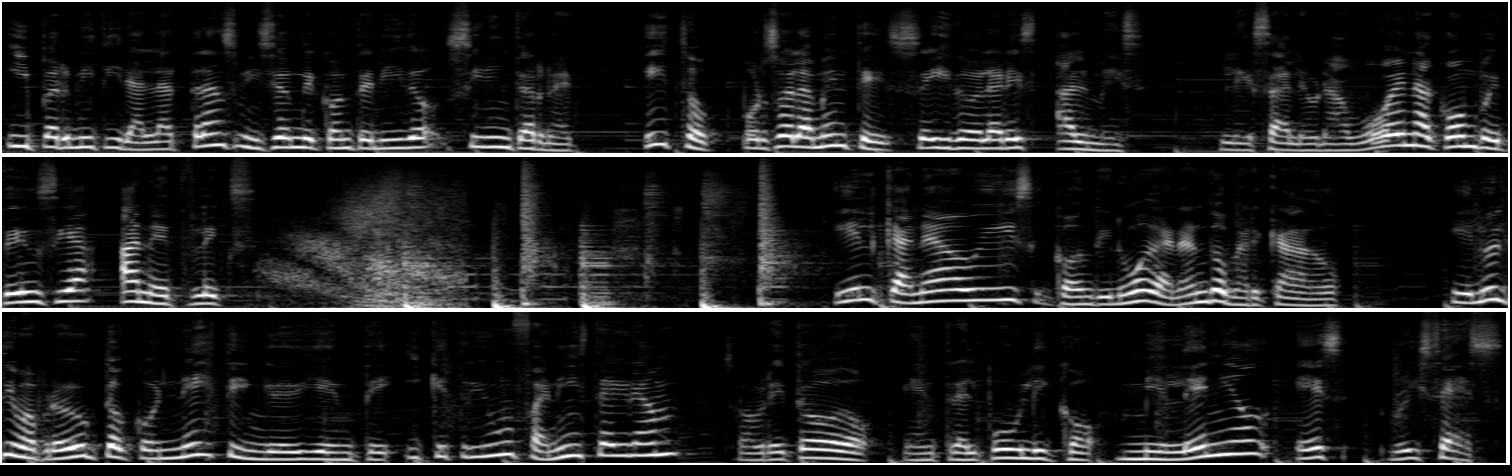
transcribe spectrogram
y permitirá la transmisión de contenido sin Internet. Esto por solamente 6 dólares al mes. Le sale una buena competencia a Netflix. El cannabis continúa ganando mercado. El último producto con este ingrediente y que triunfa en Instagram, sobre todo entre el público millennial, es Recess,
